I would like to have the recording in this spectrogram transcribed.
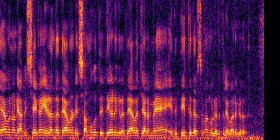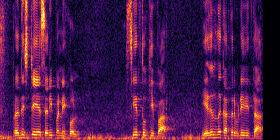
தேவனுடைய அபிஷேகம் இழந்த தேவனுடைய சமூகத்தை தேடுகிற தேவ ஜனமே இது தீர்த்த தரிசனம் உங்கள் இடத்துல வருகிறது. பிரதிஷ்டையை சரி பண்ணிக்கொள். சீர்தூக்கிப்பார். எதிலிருந்து கர்த்தர் விடுவித்தார்?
